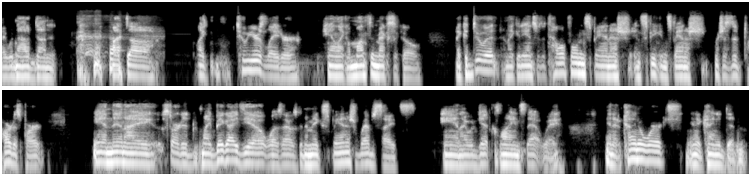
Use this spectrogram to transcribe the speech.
I would not have done it. but uh, like two years later, and like a month in Mexico, I could do it and I could answer the telephone in Spanish and speak in Spanish, which is the hardest part. And then I started, my big idea was I was going to make Spanish websites and I would get clients that way. And it kind of worked and it kind of didn't.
